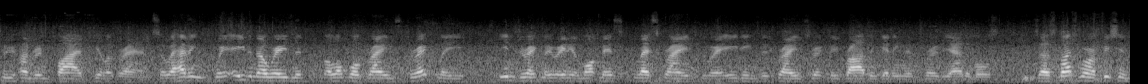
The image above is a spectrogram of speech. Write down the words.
205 kilograms. So we're having, we're, even though we're eating a lot more grains directly, indirectly we're eating a lot less, less grains, but we're eating the grains directly rather than getting them through the animals. So it's much more efficient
